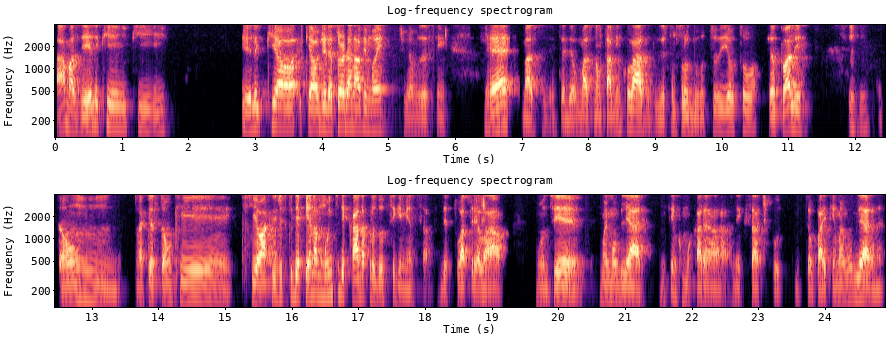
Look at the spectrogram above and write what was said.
Ah, mas ele que, que ele que é, que é o diretor da nave mãe, digamos assim. É, mas entendeu? Mas não está vinculado. Existe um produto e eu tô eu tô ali. Uhum. Então, a questão que, que eu acredito que dependa muito de cada produto segmento, sabe? De tu atrelar, Sim. vamos dizer, uma imobiliária. Não tem como o cara anexar, tipo, teu pai tem uma imobiliária, né?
